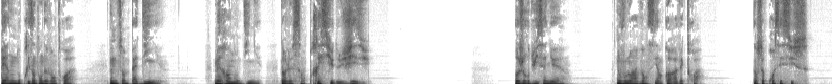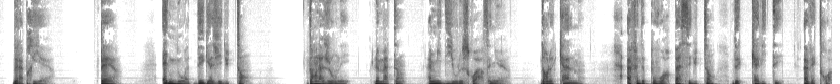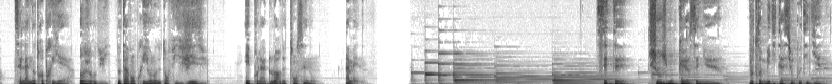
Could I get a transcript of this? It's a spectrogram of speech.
Père, nous nous présentons devant toi. Nous ne sommes pas dignes, mais rends-nous dignes dans le sang précieux de Jésus. Aujourd'hui, Seigneur, nous voulons avancer encore avec toi dans ce processus de la prière. Père, aide-nous à dégager du temps dans la journée, le matin, à midi ou le soir, Seigneur, dans le calme, afin de pouvoir passer du temps de qualité avec toi. C'est là notre prière. Aujourd'hui, nous t'avons prié au nom de ton Fils Jésus et pour la gloire de ton Saint-Nom. Amen. C'était Change mon cœur Seigneur, votre méditation quotidienne.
